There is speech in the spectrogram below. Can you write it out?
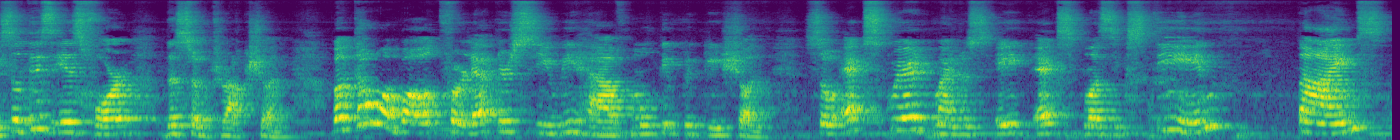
so this is for the subtraction. But how about for letter C, we have multiplication. So x squared minus 8x plus 16 times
